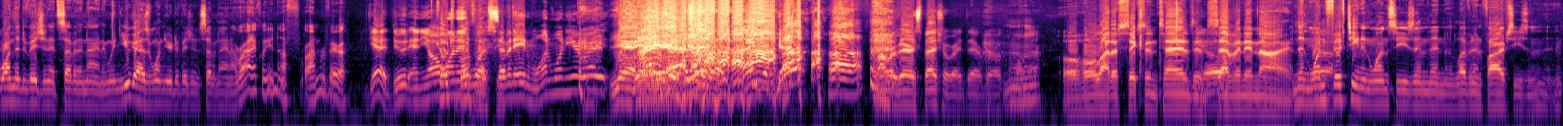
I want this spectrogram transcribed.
won the division at seven and nine, and when you guys won your division at seven and nine, ironically enough, Ron Rivera. Yeah, dude, and y'all Coach won it what seven, eight, and one one year, right? Yeah, I yeah, yeah. Ron Rivera special right there, bro. Come on, Mhm. man. A whole lot of six and tens and Yo. seven and nine. And then won Yeah. 15 in one season, then 11 and five season. And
